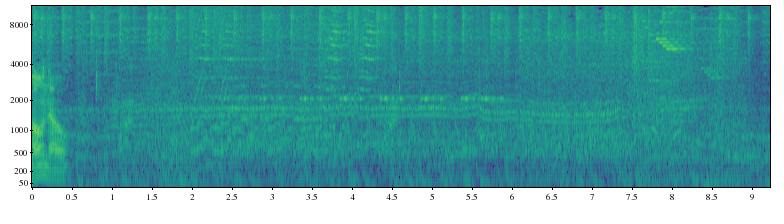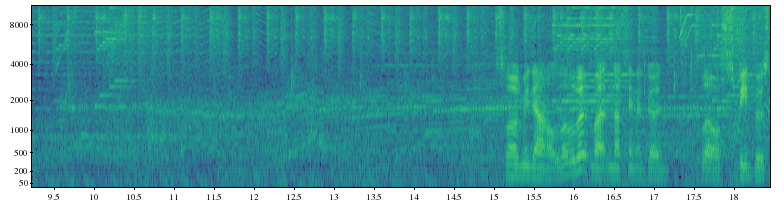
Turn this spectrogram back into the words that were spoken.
Oh no. Slowed me down a little bit, but nothing a good little speed boost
